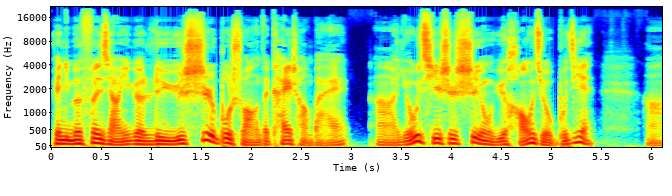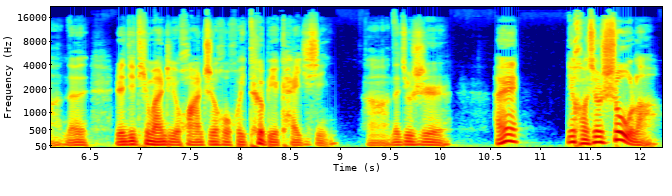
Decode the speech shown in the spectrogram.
给你们分享一个屡试不爽的开场白啊，尤其是适用于好久不见，啊，那人家听完这个话之后会特别开心。啊，那就是，哎，你好像瘦了。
